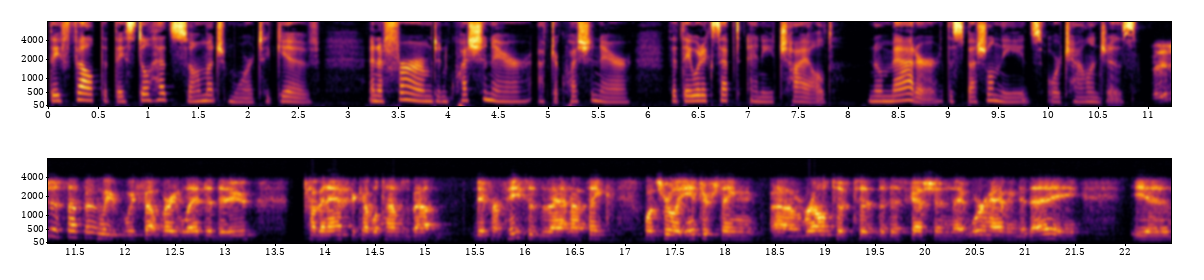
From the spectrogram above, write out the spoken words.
They felt that they still had so much more to give and affirmed in questionnaire after questionnaire that they would accept any child, no matter the special needs or challenges. But it's just something we, we felt very led to do. I've been asked a couple of times about different pieces of that, and I think what's really interesting uh, relative to the discussion that we're having today is,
